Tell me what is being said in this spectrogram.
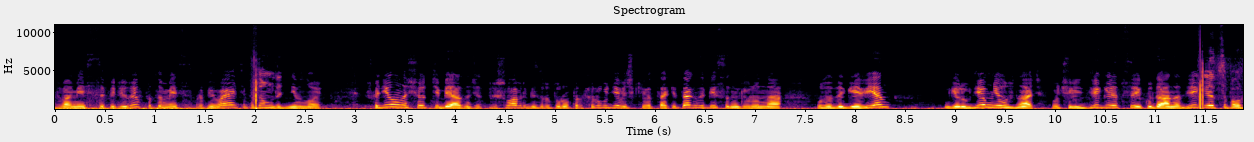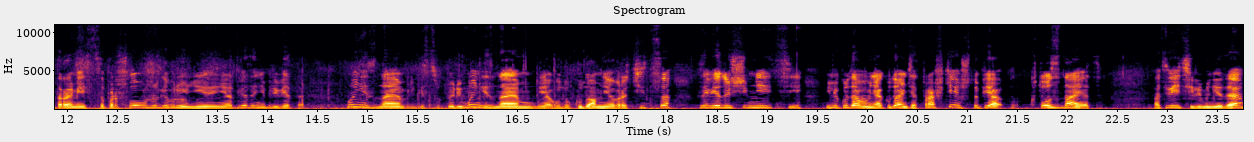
два месяца перерыв, потом месяц пропиваете, потом до дневной. Сходила насчет тебя, значит, пришла в регистратуру, подхожу к девочке, вот так и так записано, говорю, на УЗДГ вен. Говорю, где мне узнать? Очередь двигается, и куда она двигается? Полтора месяца прошло уже, говорю, ни, ни ответа, ни привета. Мы не знаем в регистратуре, мы не знаем, я говорю, куда мне обратиться, к заведующей мне идти, или куда вы меня куда-нибудь отправьте, чтобы я, кто знает, ответили мне, да?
